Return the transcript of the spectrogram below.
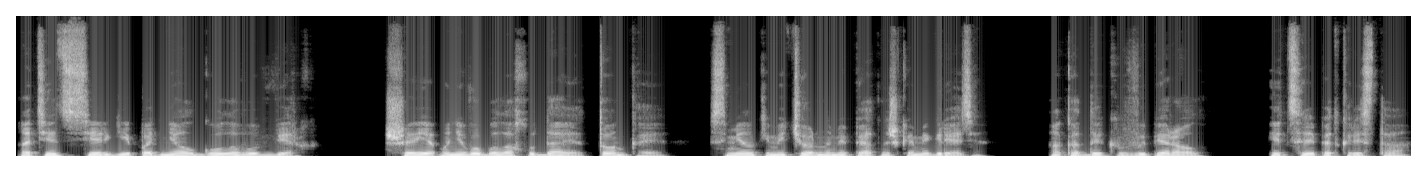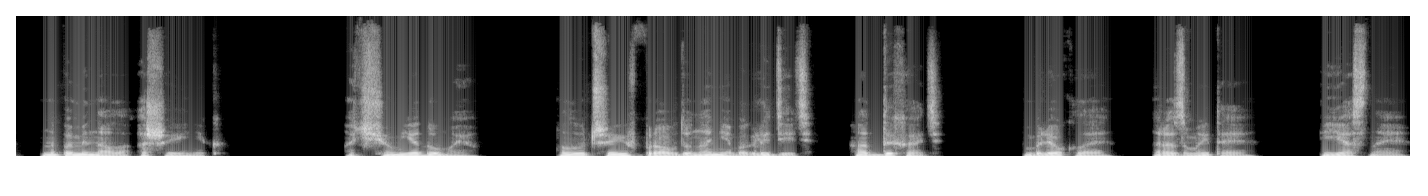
Отец Сергий поднял голову вверх. Шея у него была худая, тонкая, с мелкими черными пятнышками грязи, а кадык выпирал, и цепь от креста напоминала ошейник. О чем я думаю? Лучше и вправду на небо глядеть, отдыхать. Блеклая, размытая ясные.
